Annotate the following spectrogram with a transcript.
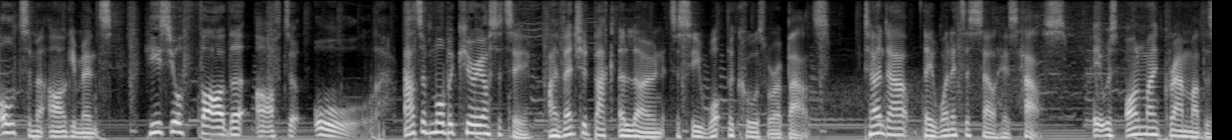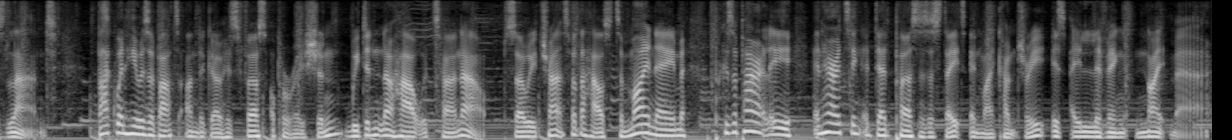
ultimate argument He's your father after all. Out of morbid curiosity, I ventured back alone to see what the calls were about. Turned out they wanted to sell his house. It was on my grandmother's land. Back when he was about to undergo his first operation, we didn't know how it would turn out, so we transferred the house to my name because apparently inheriting a dead person's estate in my country is a living nightmare.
